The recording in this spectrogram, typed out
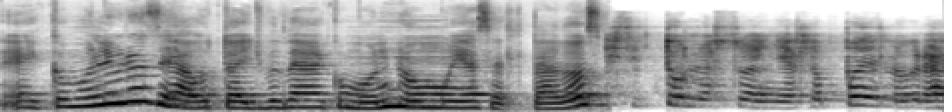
eh, como libros de autoayuda, como no muy acertados. Y si tú lo sueñas, lo puedes lograr.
